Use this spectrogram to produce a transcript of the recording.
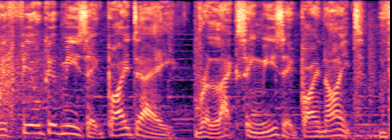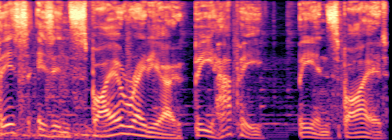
With feel good music by day, relaxing music by night. This is Inspire Radio. Be happy, be inspired.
